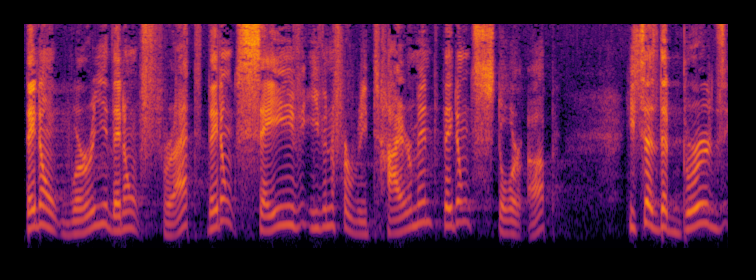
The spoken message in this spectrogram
they don't worry, they don't fret, they don't save even for retirement, they don't store up. He says that birds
